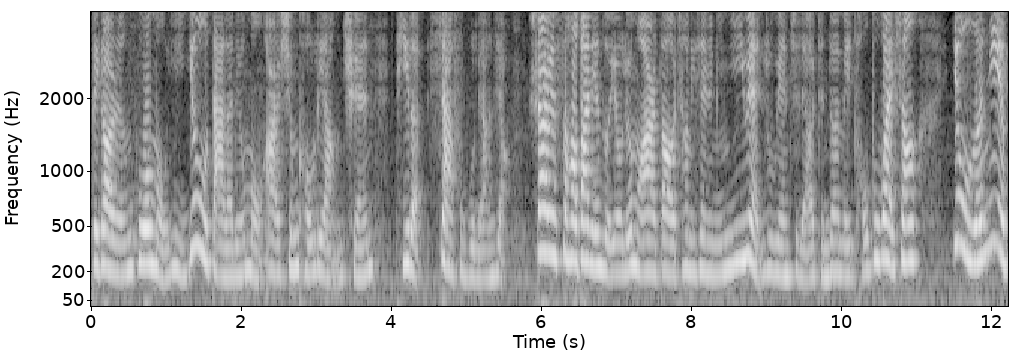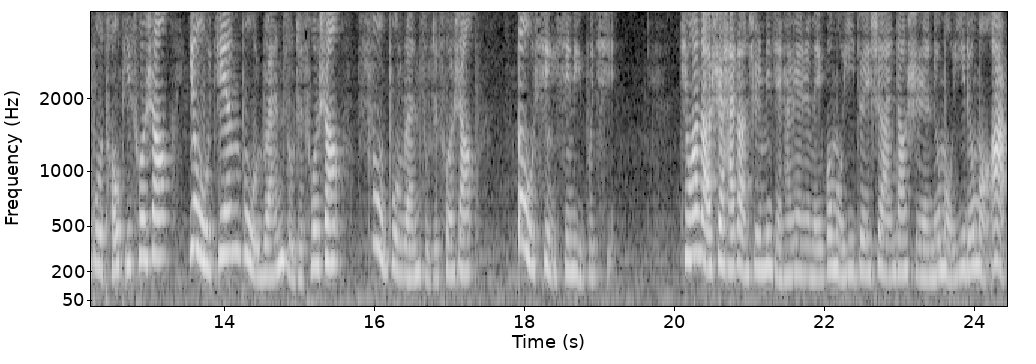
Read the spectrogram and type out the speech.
被告人郭某义又打了刘某二胸口两拳，踢了下腹部两脚。十二月四号八点左右，刘某二到昌黎县人民医院入院治疗，诊断为头部外伤、右额颞部头皮挫伤、右肩部软组织挫伤、腹部软组织挫伤，窦性心律不齐。秦皇岛市海港区人民检察院认为，郭某义对涉案当事人刘某一、刘某二、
